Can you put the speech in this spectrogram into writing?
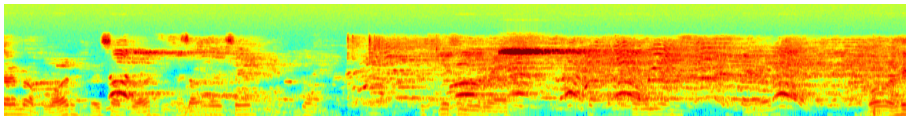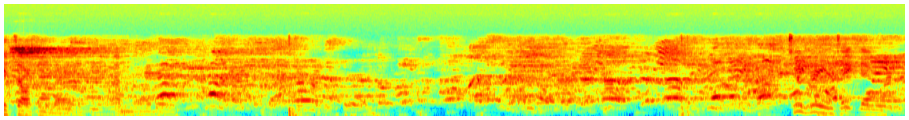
talking about blood? They saw blood? Is that what they're saying? No. Just listen to what were they talking about? I have no idea. Two green takedown.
